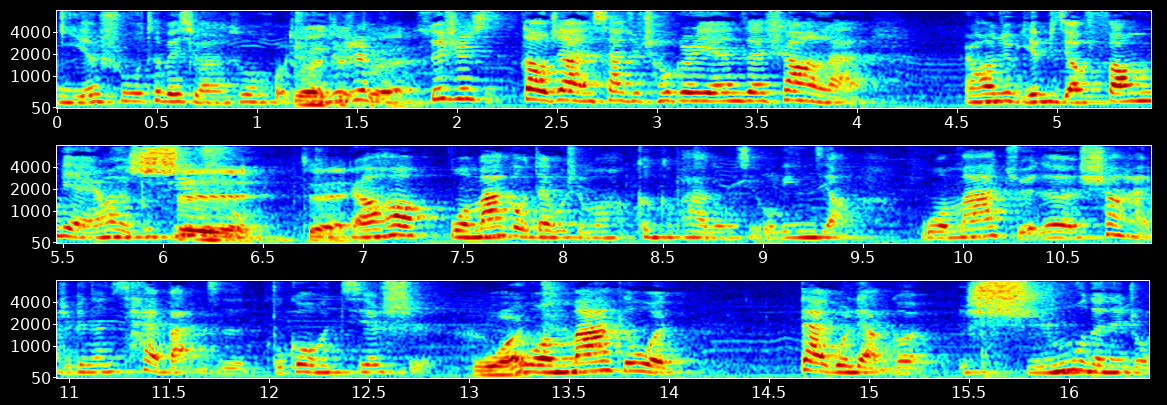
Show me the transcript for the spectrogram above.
爷叔特别喜欢坐火车，就对对对是随时到站下去抽根烟再上来，然后就也比较方便，然后也不拘束。，对，然后我妈给我带过什么更可怕的东西？我跟你讲，我妈觉得上海这边的菜板子不够结实，我我妈给我带过两个实木的那种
